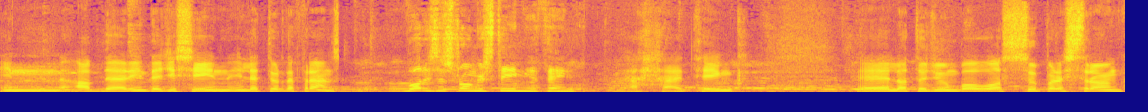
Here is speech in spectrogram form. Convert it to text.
in up there in the GC in, in the Tour de France. What is the strongest team, you think? I think uh, Lotto Jumbo was super strong.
